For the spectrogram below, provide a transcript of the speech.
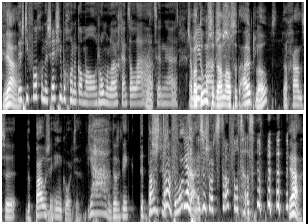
ja. Dus die volgende sessie begon ik allemaal rommelig en te laat. En, eh, dus en wat doen ze dan als het uitloopt? Dan gaan ze de pauze inkorten. Ja, En dat ik denk, de is pauze is, straf. belangrijk. Ja, dat is een soort straf voelt dat. Ja.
